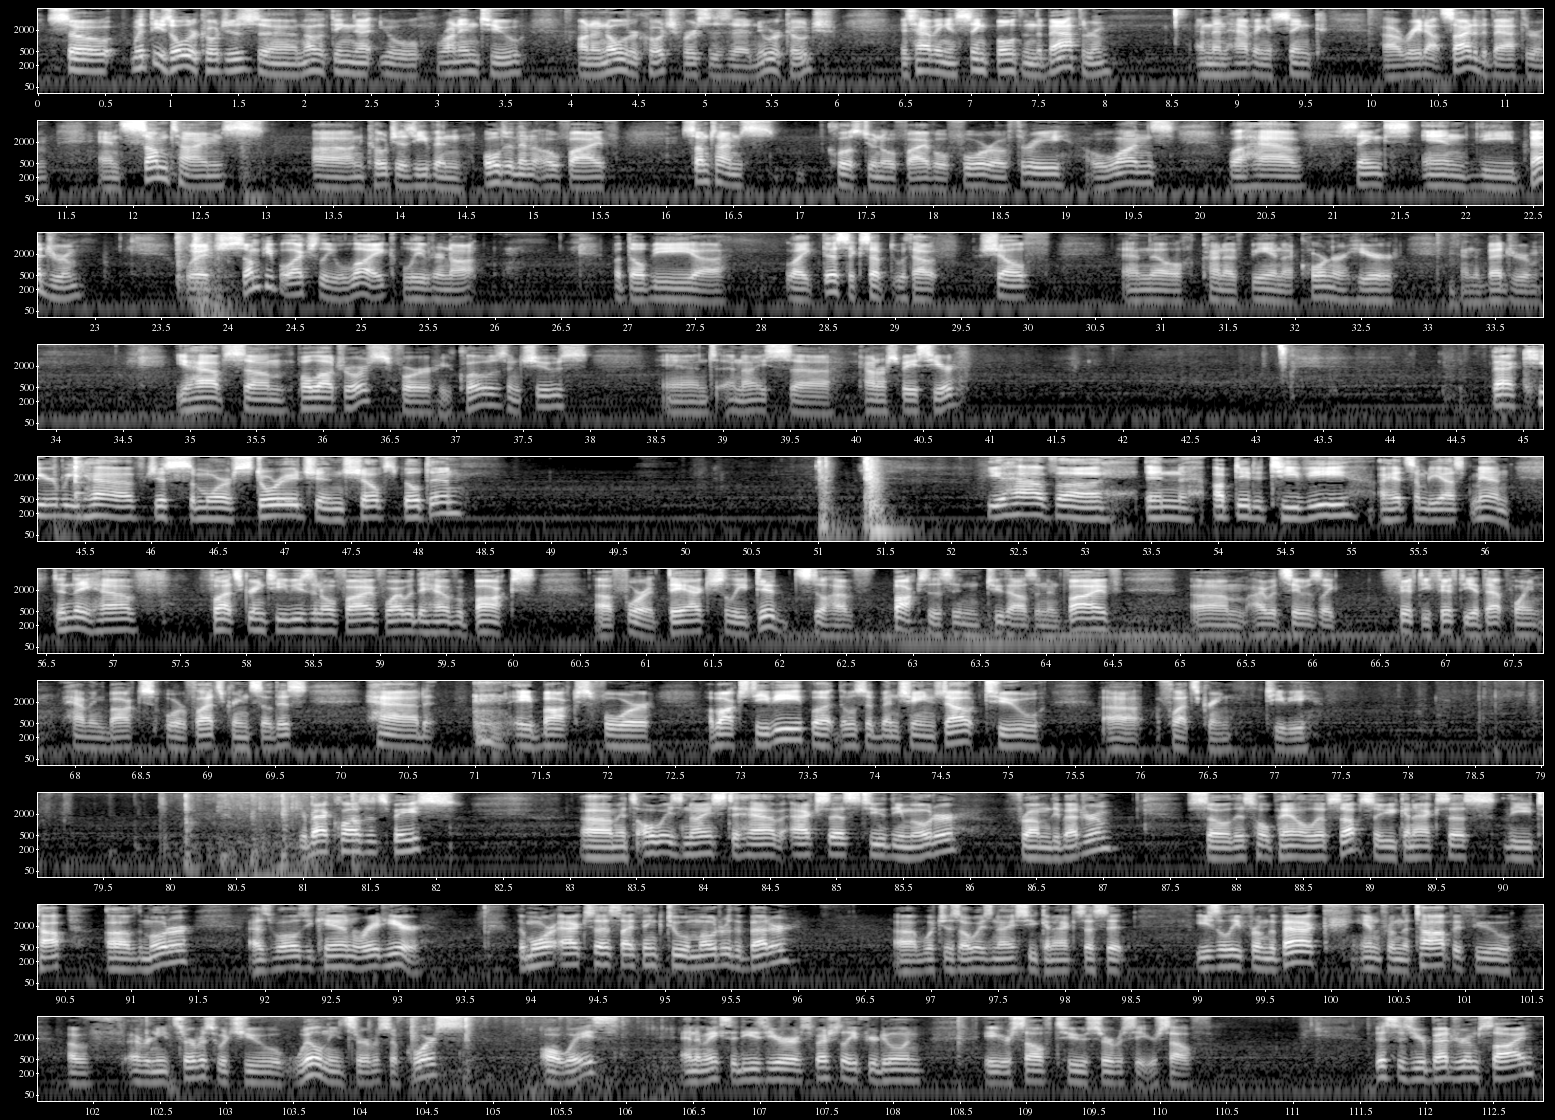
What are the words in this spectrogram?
So with these older coaches, uh, another thing that you'll run into on an older coach versus a newer coach is having a sink both in the bathroom and then having a sink uh, right outside of the bathroom. And sometimes uh, on coaches even older than an 05, sometimes close to an 05, 04, 03, 01s, will have sinks in the bedroom, which some people actually like, believe it or not. But they'll be uh, like this, except without shelf, and they'll kind of be in a corner here in the bedroom. You have some pull-out drawers for your clothes and shoes, and a nice uh, counter space here. Back here we have just some more storage and shelves built in. You have uh, an updated TV. I had somebody ask, man, didn't they have flat screen TVs in 05? Why would they have a box uh, for it? They actually did still have boxes in 2005. Um, I would say it was like 50-50 at that point having box or flat screen so this had a box for a box TV but those have been changed out to uh, a flat screen TV your back closet space um, it's always nice to have access to the motor from the bedroom. So this whole panel lifts up so you can access the top of the motor as well as you can right here. The more access I think to a motor the better uh, which is always nice. You can access it easily from the back and from the top if you ever need service, which you will need service, of course, always. And it makes it easier, especially if you're doing it yourself, to service it yourself. This is your bedroom side,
